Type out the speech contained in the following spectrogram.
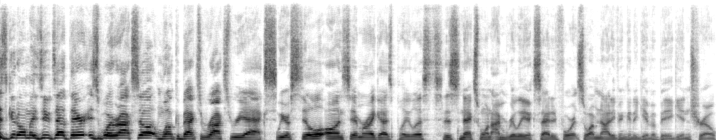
is good, all my dudes out there? It's your boy Roxaw, and welcome back to Rox Reacts. We are still on Samurai Guys playlist. This next one, I'm really excited for it, so I'm not even going to give a big intro.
